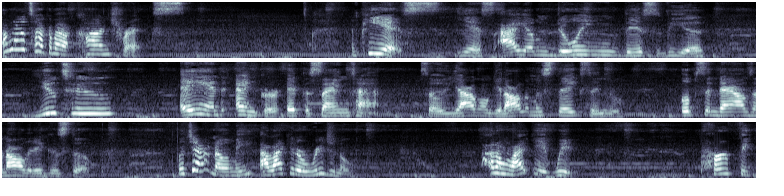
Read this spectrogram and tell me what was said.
I want to talk about contracts. And P.S. Yes, I am doing this via YouTube and Anchor at the same time. So y'all gonna get all the mistakes and the ups and downs and all of that good stuff. But y'all know me. I like it original. I don't like it with perfect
